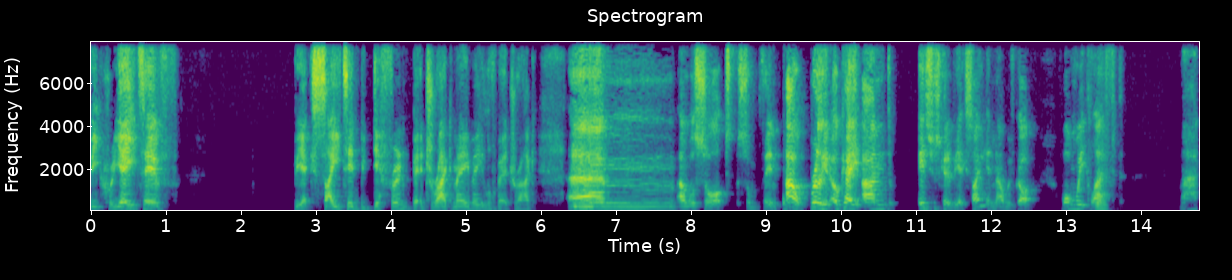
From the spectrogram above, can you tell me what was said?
Be creative. Be excited. Be different. Bit of drag, maybe. Love a bit of drag. Um, and we'll sort something out. Brilliant. Okay, and it's just going to be exciting now. We've got one week left. Man,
